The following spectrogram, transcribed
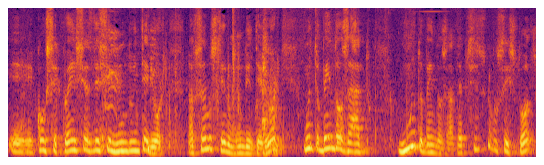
eh, consequências desse mundo interior. Nós precisamos ter um mundo interior muito bem dosado, muito bem dosado. É preciso que vocês todos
